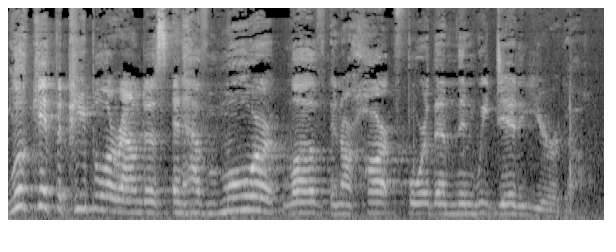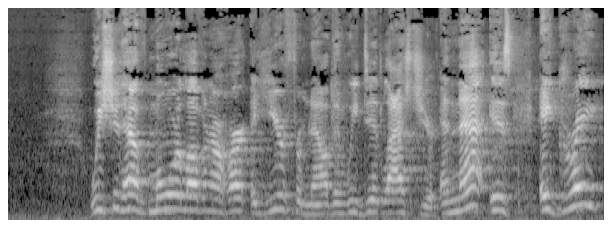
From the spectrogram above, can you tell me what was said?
look at the people around us and have more love in our heart for them than we did a year ago. We should have more love in our heart a year from now than we did last year. And that is a great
